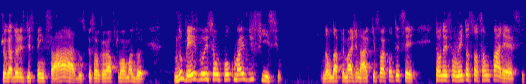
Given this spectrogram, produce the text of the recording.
jogadores dispensados, pessoal que jogava futebol amador. No beisebol isso é um pouco mais difícil. Não dá para imaginar que isso vai acontecer. Então, nesse momento, a situação parece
